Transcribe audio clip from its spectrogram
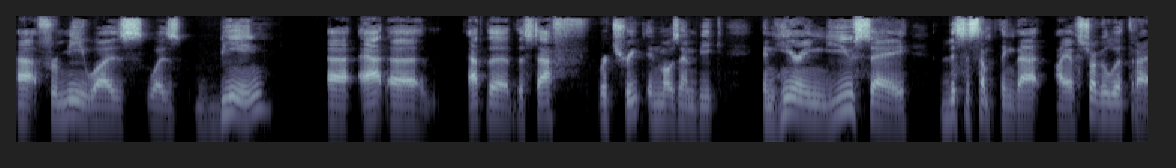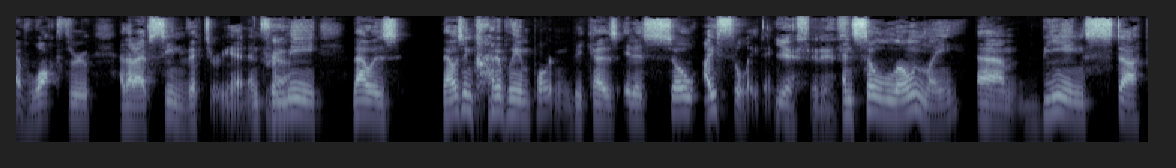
uh, for me was was being uh, at uh, at the the staff retreat in Mozambique and hearing you say. This is something that I have struggled with, that I have walked through, and that I've seen victory in. And for Yeah. me, that was that was incredibly important because it is so isolating Yes, it is. and so lonely um, being stuck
